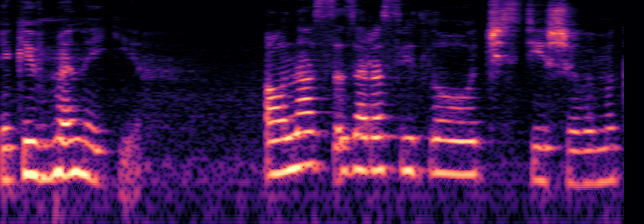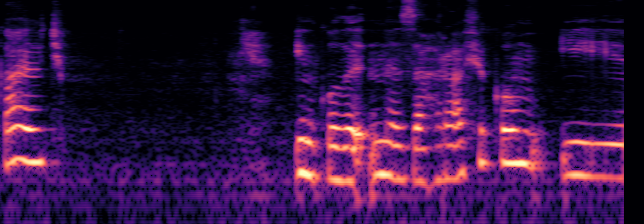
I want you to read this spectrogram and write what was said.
який в мене є. А у нас зараз світло частіше вимикають, інколи не за графіком. І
